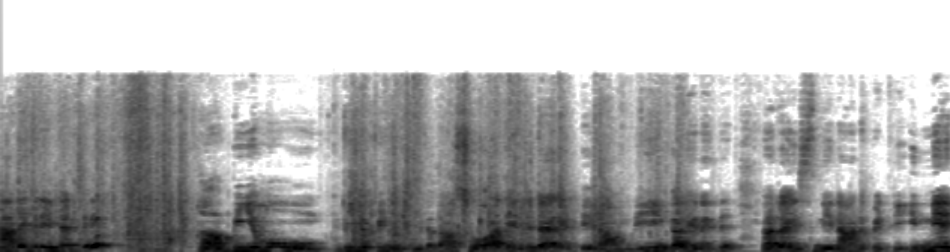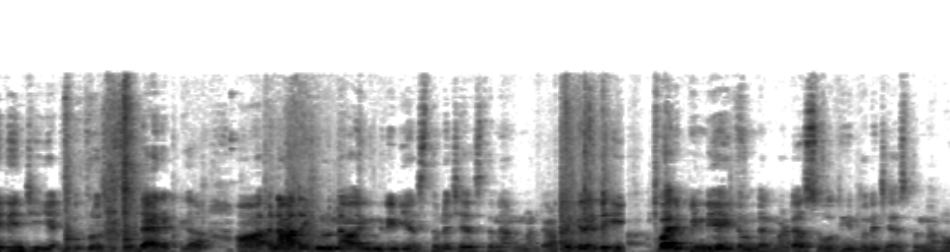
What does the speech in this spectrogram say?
నా దగ్గర ఏంటంటే బియ్యము బియ్య పిండి ఉంటుంది కదా సో అదైతే డైరెక్ట్గా ఇలా ఉంది. ఇంకా నేనైతే రైస్ని నానబెట్టి ఇన్ని అయితే ఏం చేయట్లేదు ప్రాసెస్ డైరెక్ట్గా నా దగ్గర ఉన్న ఇంగ్రీడియంట్స్తోనే చేస్తున్నాను అనమాట నా దగ్గర అయితే వరిపిండి అయితే ఉందన్నమాట సో దీంతోనే చేస్తున్నాను.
